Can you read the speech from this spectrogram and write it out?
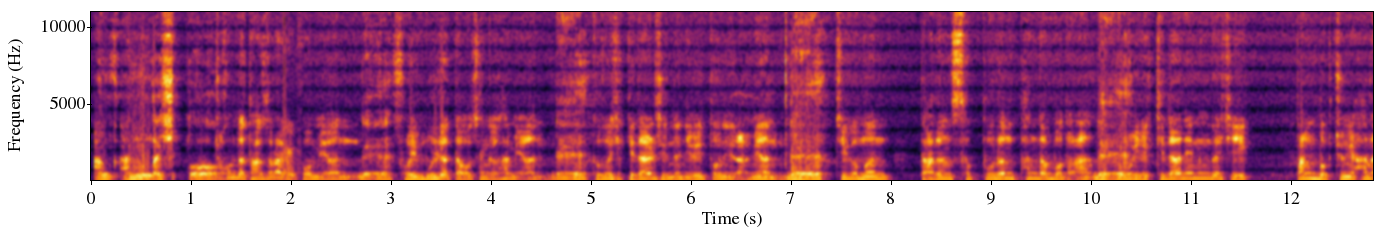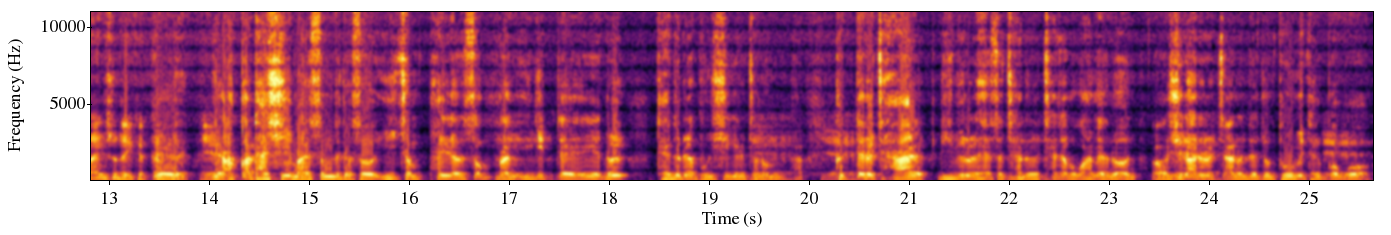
않, 않는가 싶고 조금 더 단순하게 보면 네. 소위 물렸다고 생각하면 네. 그것이 기다릴 수 있는 여윳돈이라면 네. 지금은 다른 섣부른 판단보다 네. 오히려 기다리는 것이 방법 중에 하나일 수도 있겠다. 네. 예. 예, 아까 다시 말씀드려서 2008년 서브프라임 위기 때를 되돌아 보시기를 저는 음. 예, 바- 예. 음. 그때를 잘 리뷰를 해서 자료를 찾아보고 하면은 어, 시나리오를 예. 짜는데 좀 도움이 될 거고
